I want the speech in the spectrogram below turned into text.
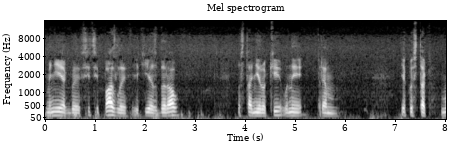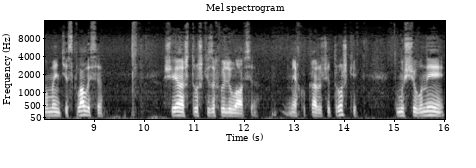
мені якби всі ці пазли, які я збирав останні роки, вони прям якось так в моменті склалися, що я аж трошки захвилювався, м'яко кажучи, трошки, тому що вони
